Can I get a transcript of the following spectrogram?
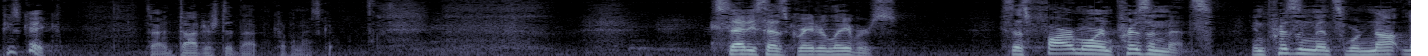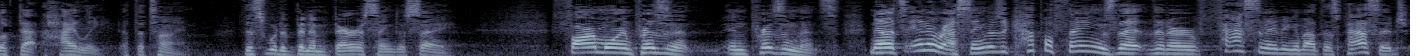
piece of cake. Sorry, Dodgers did that a couple nights ago. Instead, he says greater labors. He says far more imprisonments. Imprisonments were not looked at highly at the time. This would have been embarrassing to say. Far more imprisonments. Now, it's interesting. There's a couple things that, that are fascinating about this passage.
